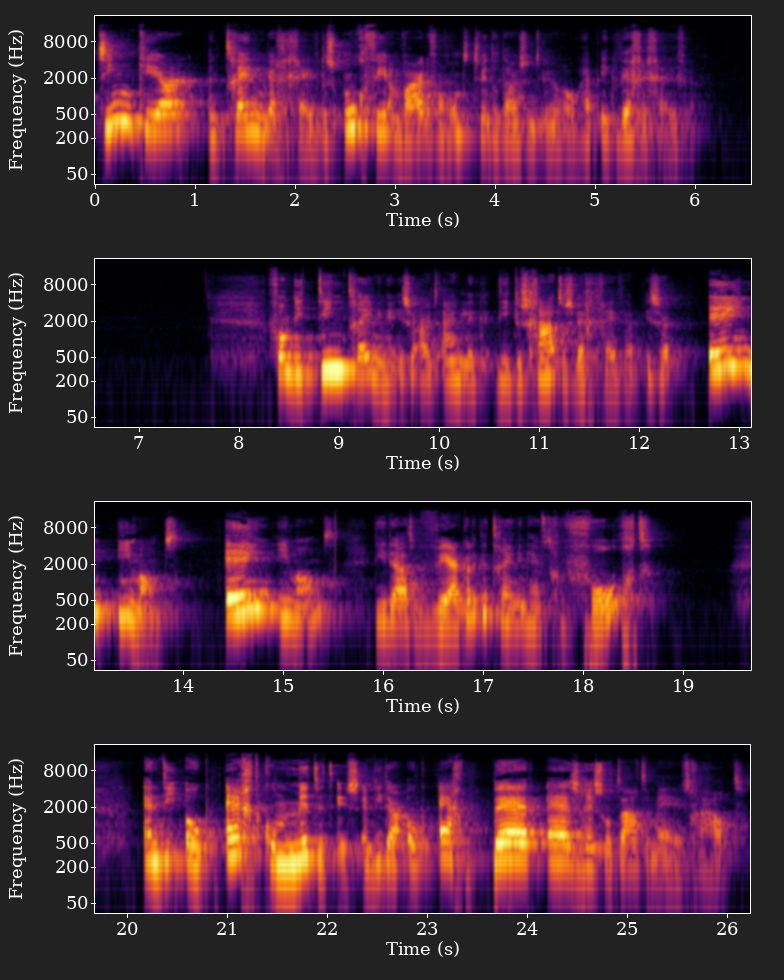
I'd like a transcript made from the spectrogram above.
10 keer een training weggegeven. Dus ongeveer een waarde van rond de 20.000 euro heb ik weggegeven. Van die 10 trainingen is er uiteindelijk, die ik dus gratis weggegeven heb, is er één iemand, één iemand die daadwerkelijk de training heeft gevolgd. En die ook echt committed is. En die daar ook echt badass resultaten mee heeft gehaald.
